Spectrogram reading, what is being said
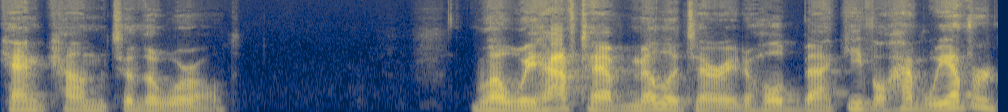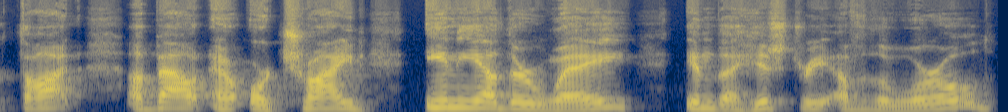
can come to the world well, we have to have military to hold back evil. Have we ever thought about or tried any other way in the history of the world?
